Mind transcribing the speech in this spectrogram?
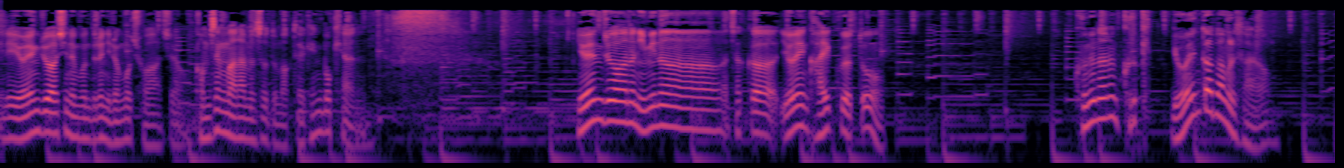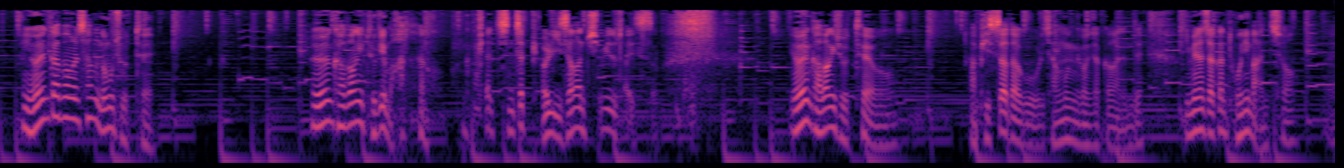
이제 여행 좋아하시는 분들은 이런 거 좋아하죠. 검색만 하면서도 막 되게 행복해하는 여행 좋아하는 이민아 작가 여행 가 있고요 또 그 누나는 그렇게 여행 가방을 사요. 여행 가방을 사면 너무 좋대. 여행 가방이 되게 많아요. 그냥 진짜 별 이상한 취미도 다 있어. 여행 가방이 좋대요. 아, 비싸다고 우리 장문경 작가가 하는데, 이민아 작가는 돈이 많죠. 네.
